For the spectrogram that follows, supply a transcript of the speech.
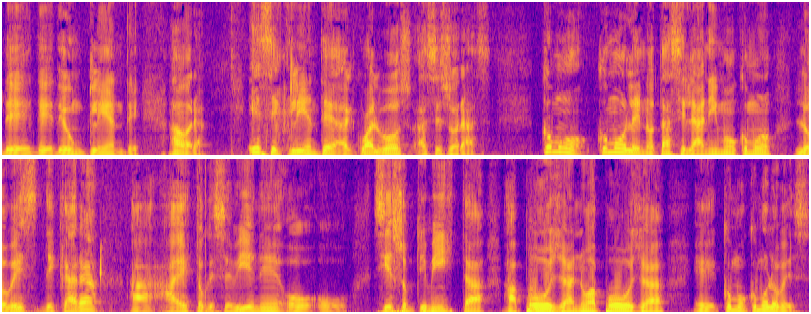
de, de, un cliente. Ahora, ese cliente al cual vos asesorás, ¿cómo, ¿cómo le notás el ánimo? ¿Cómo lo ves de cara a, esto que se viene? O, si es optimista, apoya, no apoya? Eh, ¿cómo, ¿Cómo lo ves?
